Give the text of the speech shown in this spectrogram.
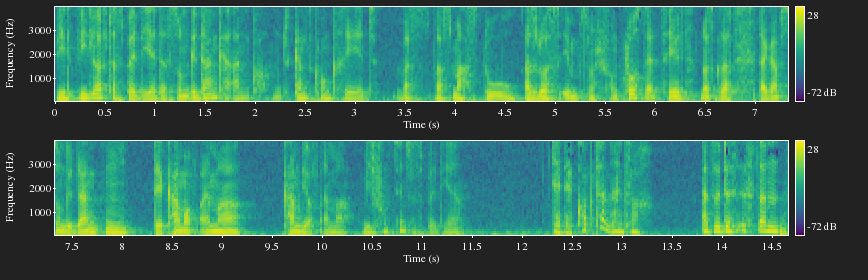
wie, wie läuft das bei dir, dass so ein Gedanke ankommt, ganz konkret? Was, was machst du? Also du hast eben zum Beispiel vom Kloster erzählt und du hast gesagt, da gab es so einen Gedanken, der kam auf einmal, kam dir auf einmal. Wie funktioniert das bei dir? Ja, der kommt dann einfach. Also das ist dann,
